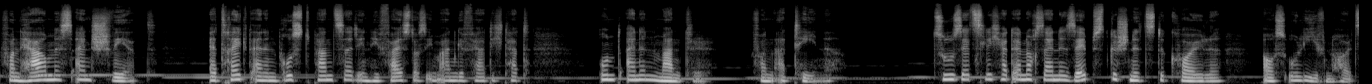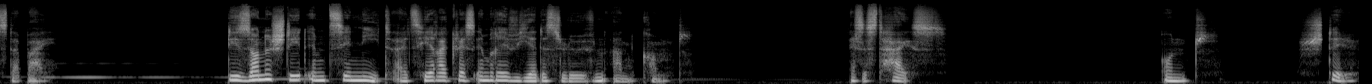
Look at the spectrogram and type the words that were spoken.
von Hermes ein Schwert. Er trägt einen Brustpanzer, den Hephaistos ihm angefertigt hat, und einen Mantel von Athene. Zusätzlich hat er noch seine selbstgeschnitzte Keule aus Olivenholz dabei. Die Sonne steht im Zenit, als Herakles im Revier des Löwen ankommt. Es ist heiß und still.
